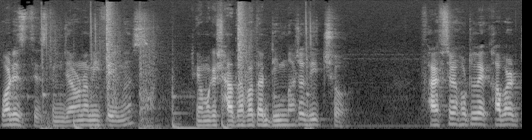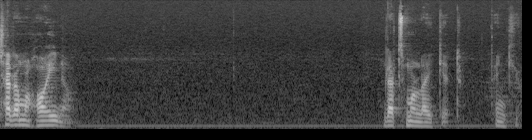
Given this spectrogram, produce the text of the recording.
what is this তুমি জানো না আমি ফেমাস তুমি আমাকে সাদা পাতার ডিম ভাজা দিচ্ছ? ফাইভ স্টার হোটেলে খাবার ছাড়া আমার হয় না। That's more like it thank you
